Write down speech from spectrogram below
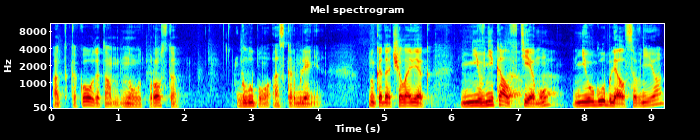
от какого-то там, ну, вот просто глупого оскорбления ну, когда человек не вникал да, в тему, да. не углублялся в нее,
